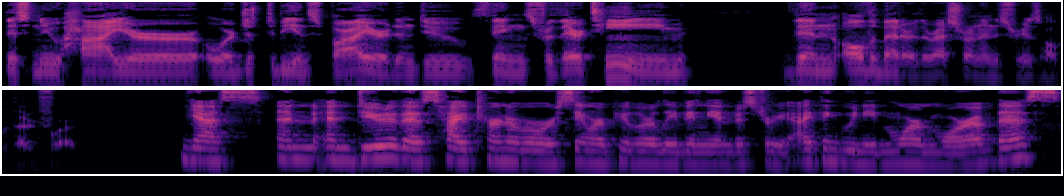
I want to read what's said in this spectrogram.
this new hire or just to be inspired and do things for their team, then all the better. The restaurant industry is all the better for it. Yes, and and due to this high turnover we're seeing where people are leaving the industry, I think we need more and more of this.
